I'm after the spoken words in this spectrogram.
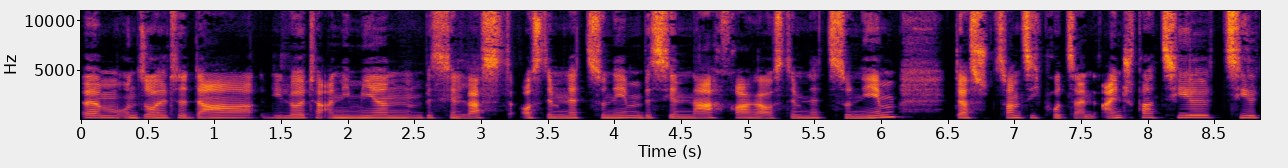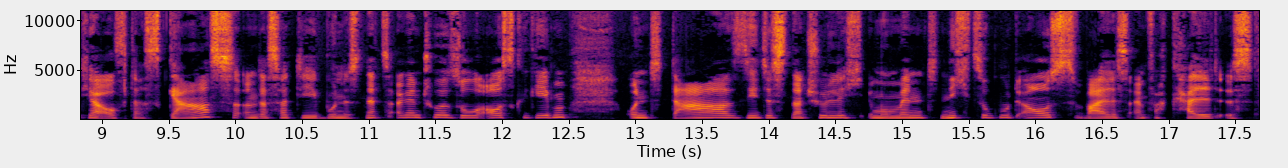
ähm, und sollte da die Leute animieren, ein bisschen Last aus dem Netz zu nehmen, ein bisschen Nachfrage aus dem Netz zu nehmen. Das 20 Prozent Einsparziel zielt ja auf das Gas und das hat die Bundesnetzagentur so ausgegeben. Und da sieht es natürlich im Moment nicht so gut aus, weil es einfach kalt ist.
